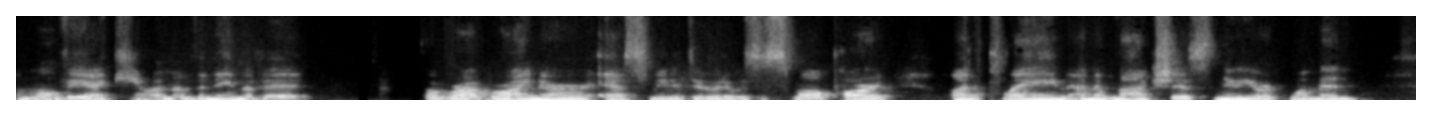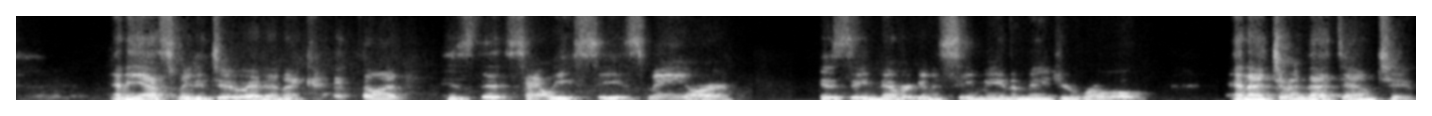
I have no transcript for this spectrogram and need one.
a movie I can't remember the name of it, but Rob Reiner asked me to do it. It was a small part on a plane, an obnoxious New York woman, and he asked me to do it, and I kind of thought, is this how he sees me, or is he never going to see me in a major role? And I turned that down too.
